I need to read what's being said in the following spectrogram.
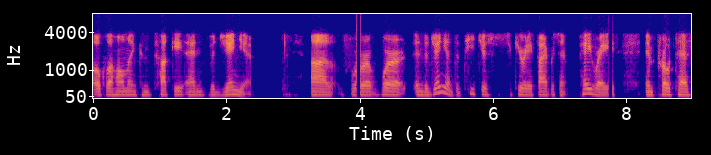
Oklahoma and Kentucky and Virginia. Uh, for where in Virginia, the teachers secured a five percent pay raise in protest.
